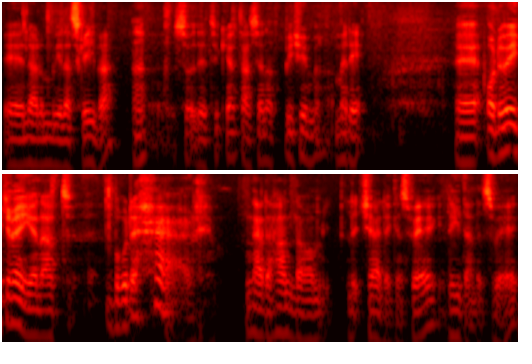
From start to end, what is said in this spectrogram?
eh, när de vill skriva. Så det tycker jag inte alls är något bekymmer med det. Eh, och då är grejen att både här, när det handlar om kärlekens väg, lidandets väg,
